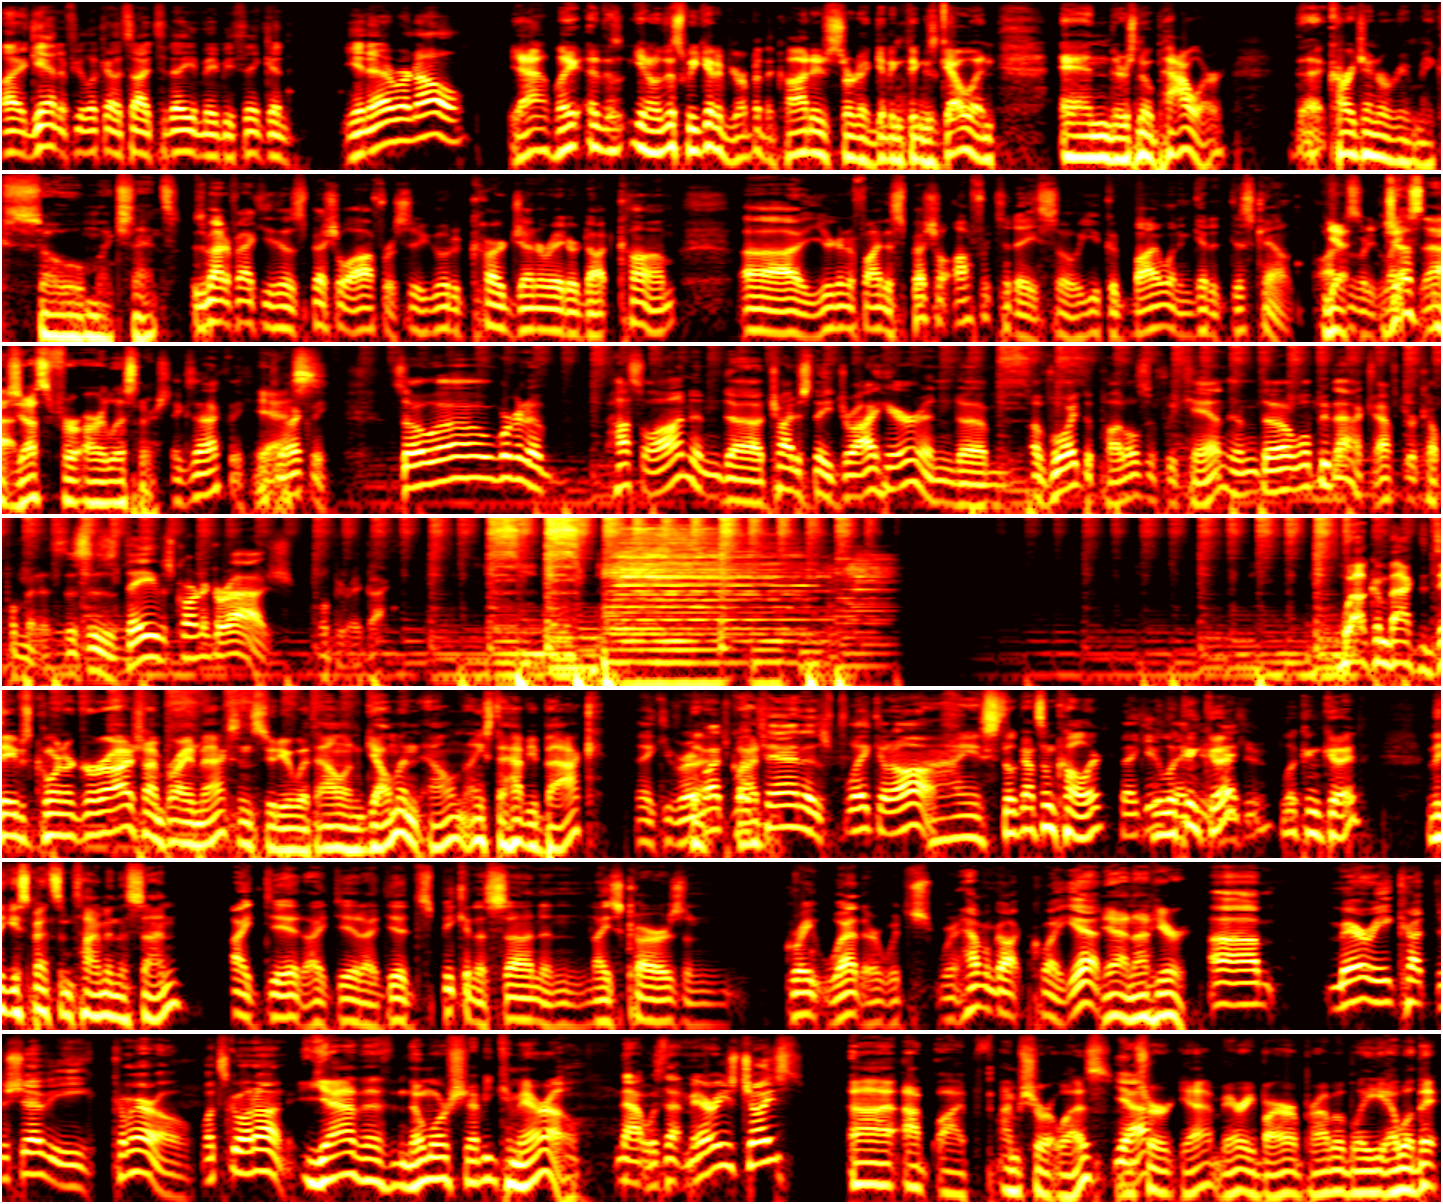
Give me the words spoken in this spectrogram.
again, if you look outside today, you may be thinking, you never know. Yeah, like uh, you know, this weekend if you're up at the cottage, sort of getting things going, and there's no power, the Car Generator makes so much sense. As a matter of fact, he has a special offer. So you go to cargenerator.com. Uh, you're going to find a special offer today. So you could buy one and get a discount. yes, just that. just for our listeners. exactly. Yes. Exactly. So uh, we're going to hustle on and uh, try to stay dry here and um, avoid the puddles if we can. And uh, we'll be back after a couple minutes. This is Dave's Corner Garage. We'll be right back. Welcome back to Dave's Corner Garage. I'm Brian Max in studio with Alan Gelman. Al, nice to have you back. Thank you very much. My tan is flaking off. I still got some color. Thank you, You're looking good. you. Looking good. I think you spent some time in the sun. I did, I did, I did. Speaking of sun and nice cars and great weather, which we haven't got quite yet. Yeah, not here. Um, Mary cut the Chevy Camaro. What's going on? yeah, the no more Chevy Camaro. Now, was that Mary's choice? Uh, I, I, I'm sure it was. Yeah? I'm sure. Yeah, Mary Barra probably. Uh, well, they,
